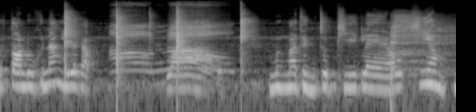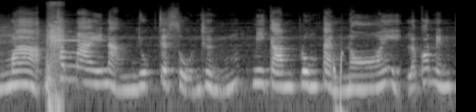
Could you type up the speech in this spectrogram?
คือตอนดูคือนั่งอย่างนี้เลยแบบ ว้าว มึงมาถึงจุดพีคแล้วเขี้ยมมาก ทำไมหนังยุค 70 ถึงมีการปรุงแต่งน้อย แล้วก็เน้นไป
